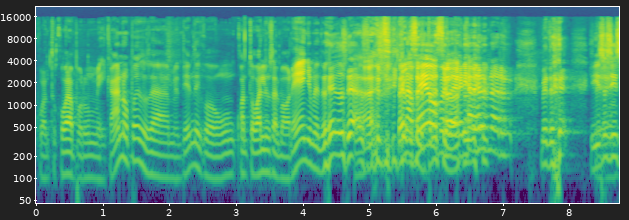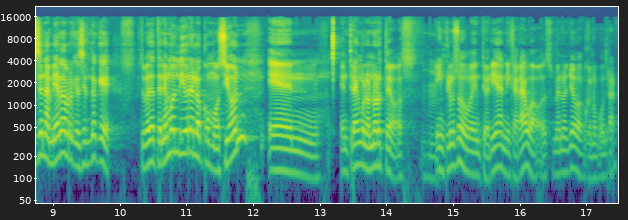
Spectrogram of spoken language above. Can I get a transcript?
¿cuánto cobra por un mexicano, pues? O sea, ¿me entiendes? Con un, ¿Cuánto vale un salvadoreño? ¿Me entiendes? O sea, Ah, sí, suena feo, precio, pero debería haber una... ¿me entiendes? Y eso sí es una mierda porque siento que... Tenemos libre locomoción en, en Triángulo Norte, vos. Incluso en teoría en Nicaragua, vos. Menos yo, porque no puedo entrar.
